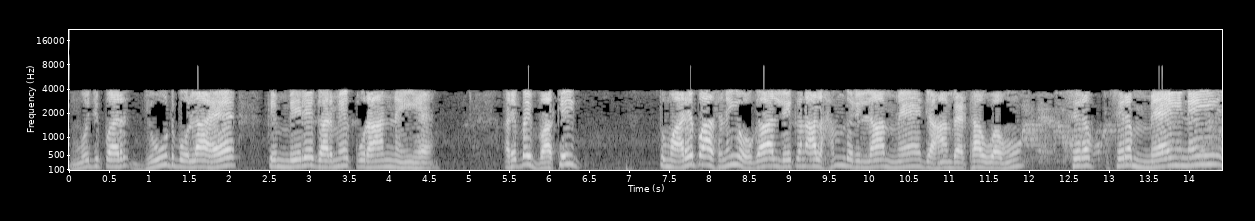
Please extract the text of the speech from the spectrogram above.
مجھ پر جھوٹ بولا ہے کہ میرے گھر میں قرآن نہیں ہے۔ ارے بھائی، واقعی تمہارے پاس نہیں ہوگا، لیکن الحمد میں جہاں بیٹھا ہوا ہوں، صرف صرف میں ہی نہیں،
